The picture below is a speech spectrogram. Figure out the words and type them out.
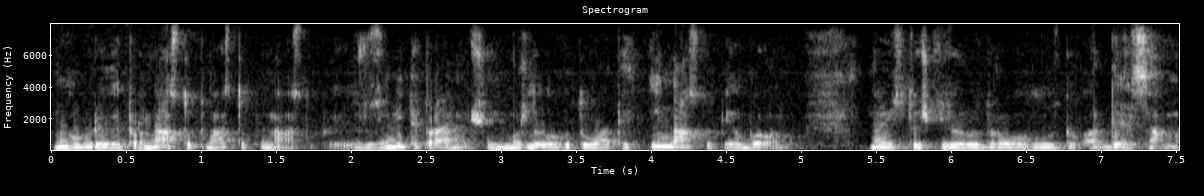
Ми говорили про наступ, наступ і наступ. І зрозуміти правильно, що неможливо готувати і наступ, і оборону. Навіть з точки зору здорового глузду, а де саме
